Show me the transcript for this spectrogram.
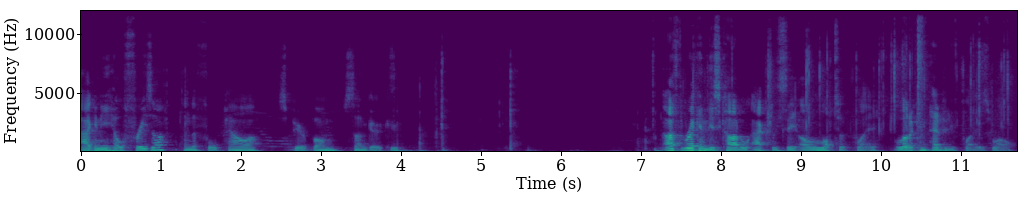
Agony Hell Frieza, and the full power Spirit Bomb Son Goku. I reckon this card will actually see a lot of play. A lot of competitive play as well.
